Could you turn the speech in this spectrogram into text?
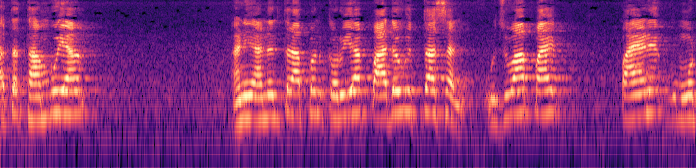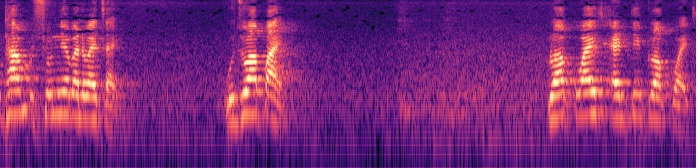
आता थांबूया. आणि यानंतर आपण करूया पादवृत्तासन. उजवा पाय पायाने मोठा शून्य बनवायचा आहे. उजवा पाय. क्लॉकवाईज अँटी क्लॉकवाईज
